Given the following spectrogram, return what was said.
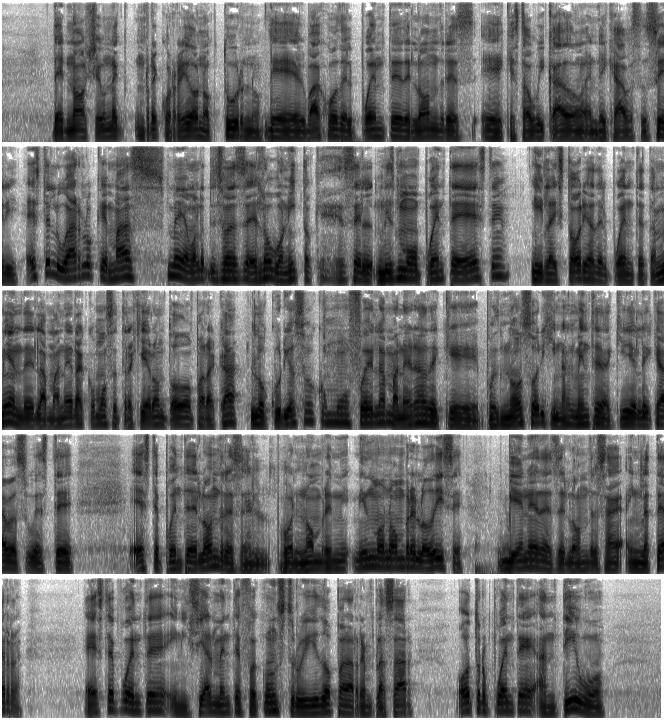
de noche, un, recorrido nocturno debajo del puente de Londres eh, que está ubicado en Lake Havasu City. Este lugar lo que más me llamó la atención es, lo bonito que es el mismo puente este y la historia del puente también, de la manera como se trajeron todo para acá. Lo curioso cómo fue la manera de que, pues no es originalmente de aquí de Lake Havasu este, este puente de Londres, el, el nombre, mismo nombre lo dice, viene desde Londres a Inglaterra. Este puente inicialmente fue construido para reemplazar otro puente antiguo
